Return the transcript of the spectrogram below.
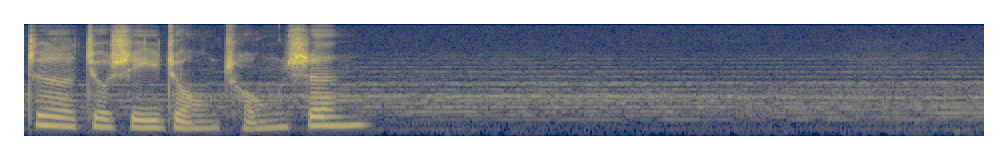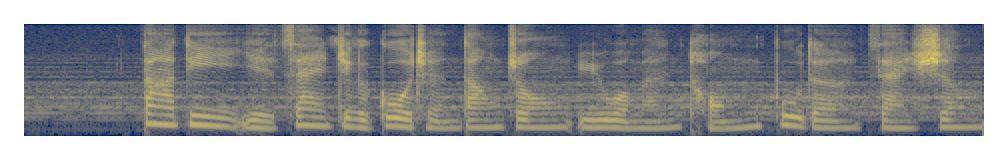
这就是一种重生。大地也在这个过程当中与我们同步的再生，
